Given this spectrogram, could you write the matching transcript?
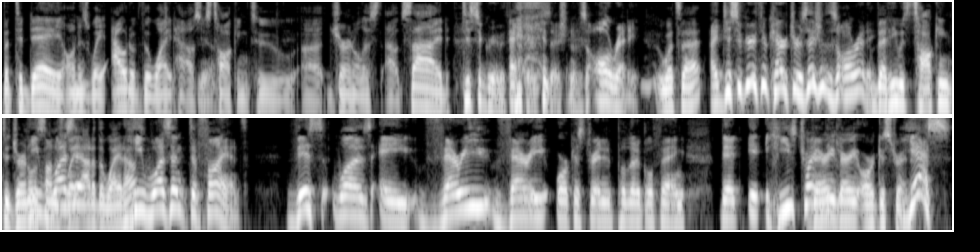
But today, on his way out of the White House, is talking to uh, journalists outside. disagree with your characterization of this already. What's that? I disagree with your characterization of this already. that he was talking to journalists on his way out of the White House? He wasn't defiant. This was a very, very orchestrated political thing that it, he's trying Very, to very orchestrated. Yes.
